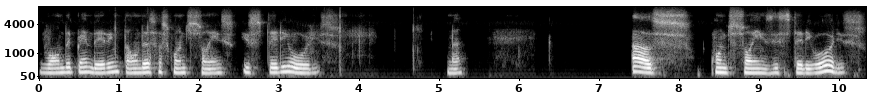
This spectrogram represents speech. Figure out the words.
vão depender então dessas condições exteriores, né? As condições exteriores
